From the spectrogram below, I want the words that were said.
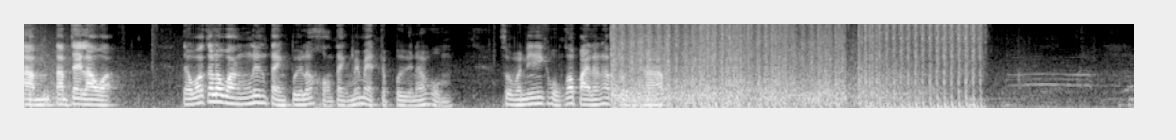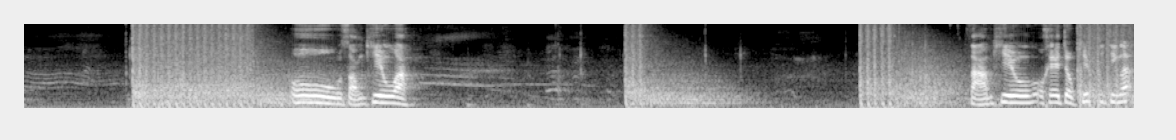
ตามตามใจเราอะแต่ว่าก็ระวังเรื่องแต่งปืนแล้วของแต่งไม่แมทกับปืนนะผม ส่วนวันนี้ผมก็ไปแล้วครับสวัสดีครับโอ้สองคิวอะ สามคิวโอเคจบคลิปจริงๆแล้ว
